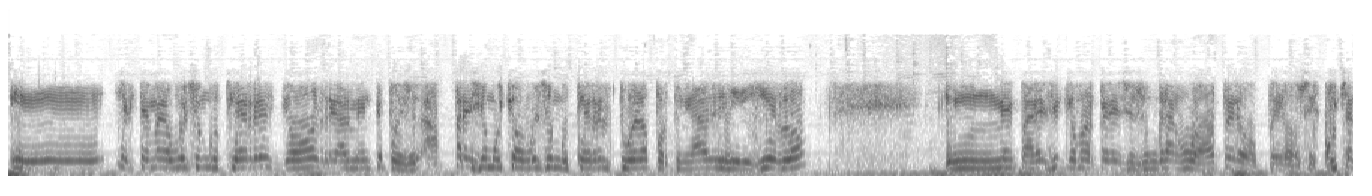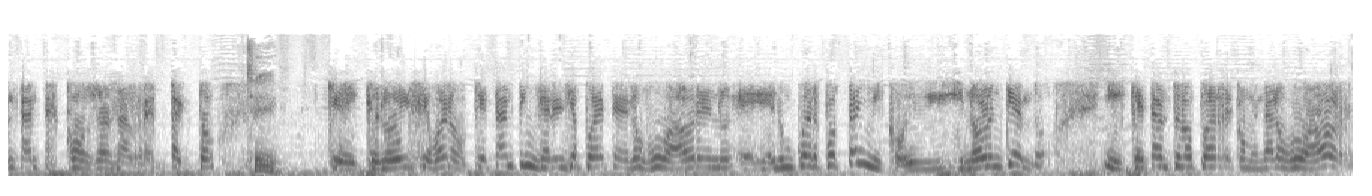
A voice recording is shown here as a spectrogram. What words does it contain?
eh, el tema de Wilson Gutiérrez. Yo realmente, pues, aprecio mucho a Wilson Gutiérrez, tuve la oportunidad de dirigirlo. Mm, Me parece que Omar Pérez es un gran jugador, pero, pero se escuchan tantas cosas al respecto Sí. que, que uno dice, bueno, ¿qué tanta injerencia puede tener un jugador en, en un cuerpo técnico? Y, y no lo entiendo. ¿Y qué tanto uno puede recomendar a un jugador?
